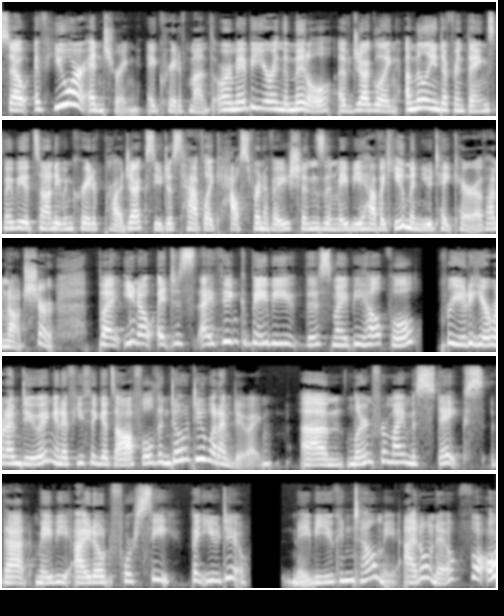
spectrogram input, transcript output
So, if you are entering a creative month, or maybe you're in the middle of juggling a million different things, maybe it's not even creative projects, you just have like house renovations and maybe you have a human you take care of. I'm not sure. But, you know, it just, I think maybe this might be helpful for you to hear what I'm doing. And if you think it's awful, then don't do what I'm doing. Um, learn from my mistakes that maybe I don't foresee, but you do maybe you can tell me. I don't know. Or,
